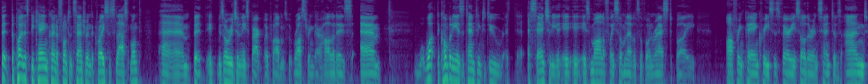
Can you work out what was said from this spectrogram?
the, the pilots became kind of front and center in the crisis last month, um, but it was originally sparked by problems with rostering their holidays. Um, what the company is attempting to do essentially is mollify some levels of unrest by offering pay increases, various other incentives, and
